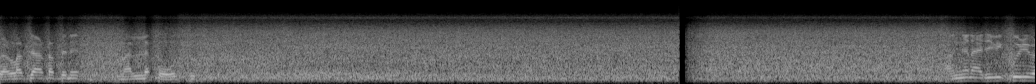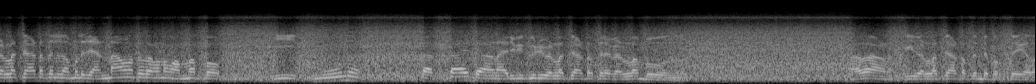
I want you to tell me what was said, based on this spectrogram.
വെള്ളച്ചാട്ടത്തിന് നല്ല ഫോഴ്സ് അങ്ങനെ അരുവിക്കുഴി വെള്ളച്ചാട്ടത്തിൽ നമ്മൾ രണ്ടാമത്തെ തവണ വന്നപ്പോൾ ഈ മൂന്ന് തട്ടായിട്ടാണ് അരുവിക്കുഴി വെള്ളച്ചാട്ടത്തിലെ വെള്ളം പോകുന്നത്. അതാണ് ഈ വെള്ളച്ചാട്ടത്തിന്റെ പ്രത്യേകത.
